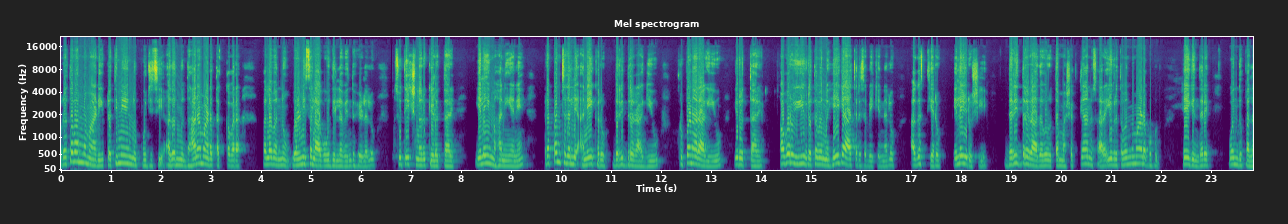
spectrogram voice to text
ವ್ರತವನ್ನು ಮಾಡಿ ಪ್ರತಿಮೆಯನ್ನು ಪೂಜಿಸಿ ಅದನ್ನು ದಾನ ಮಾಡತಕ್ಕವರ ಫಲವನ್ನು ವರ್ಣಿಸಲಾಗುವುದಿಲ್ಲವೆಂದು ಹೇಳಲು ಸುತೀಕ್ಷ್ಣರು ಕೇಳುತ್ತಾರೆ. ಎಲೈ ಮಹನೀಯನೇ, ಪ್ರಪಂಚದಲ್ಲಿ ಅನೇಕರು ದರಿದ್ರರಾಗಿಯೂ ಕೃಪಣರಾಗಿಯೂ ಇರುತ್ತಾರೆ. ಅವರು ಈ ವ್ರತವನ್ನು ಹೇಗೆ ಆಚರಿಸಬೇಕೆನ್ನಲು ಅಗಸ್ತ್ಯರು, ಎಲೈ ಋಷಿ, ದರಿದ್ರರಾದವರು ತಮ್ಮ ಶಕ್ತಿಯಾನುಸಾರ ಈ ವ್ರತವನ್ನು ಮಾಡಬಹುದು. ಹೇಗೆಂದರೆ, ಒಂದು ಫಲ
